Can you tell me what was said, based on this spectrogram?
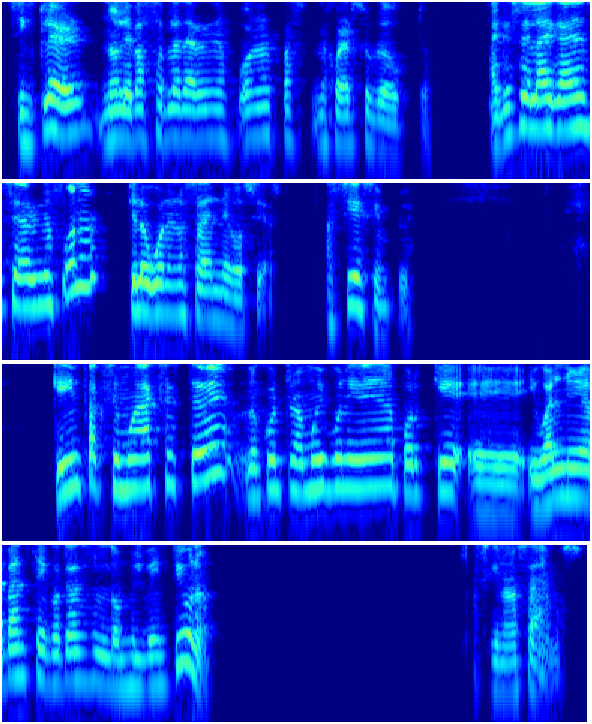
Sinclair no le pasa plata a Ring of Honor para mejorar su producto. ¿A qué se la decadencia de Ring of Honor? Que los buenos no saben negociar. Así de simple. ¿Qué Impact se mueve a Access TV? Lo encuentro una muy buena idea porque eh, igual no iba a encontrarse hasta el 2021. Así que no lo sabemos.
